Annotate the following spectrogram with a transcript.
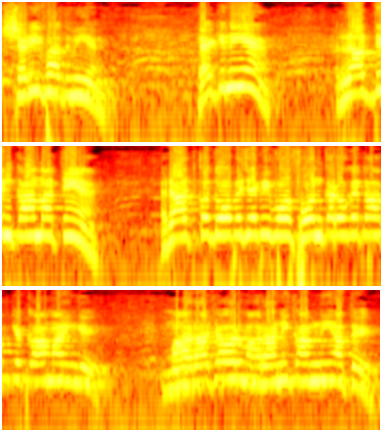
शरीफ आदमी है। है कि नहीं है? रात दिन काम आते हैं। रात को दो बजे भी वो फ़ोन करोगे तो आपके काम आएँगे। महाराजा और महारानी काम नहीं आते।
